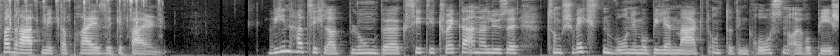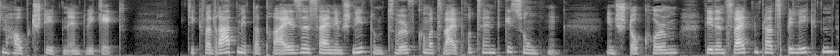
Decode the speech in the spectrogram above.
Quadratmeterpreise gefallen. Wien hat sich laut Bloomberg City Tracker Analyse zum schwächsten Wohnimmobilienmarkt unter den großen europäischen Hauptstädten entwickelt. Die Quadratmeterpreise seien im Schnitt um 12,2 Prozent gesunken. In Stockholm, die den zweiten Platz belegten,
